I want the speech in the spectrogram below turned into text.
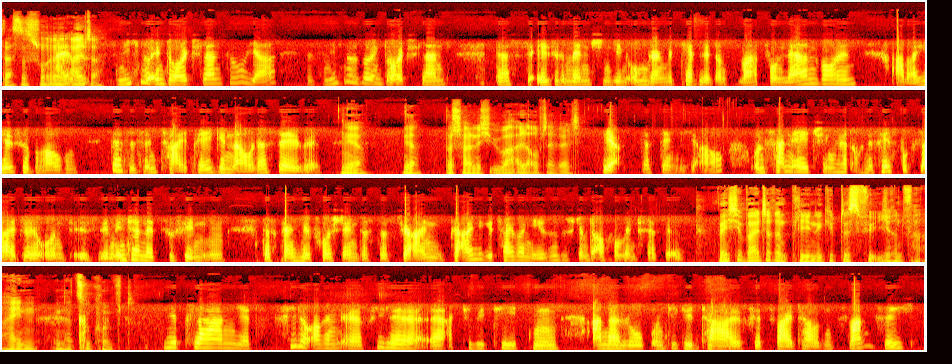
das ist schon ein also Alter. Nicht nur in Deutschland so, ja. Es ist nicht nur so in Deutschland, dass ältere Menschen den Umgang mit Tablet und Smartphone lernen wollen, aber Hilfe brauchen. Das ist in Taipei genau dasselbe. Ja, ja, wahrscheinlich überall auf der Welt. Ja, das denke ich auch. Und Fun Aging hat auch eine Facebook-Seite und ist im Internet zu finden. Das kann ich mir vorstellen, dass das für, ein, für einige Taiwanesen bestimmt auch vom Interesse ist. Welche weiteren Pläne gibt es für Ihren Verein in der Zukunft? Wir planen jetzt viele, äh, viele äh, Aktivitäten analog und digital für 2020.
